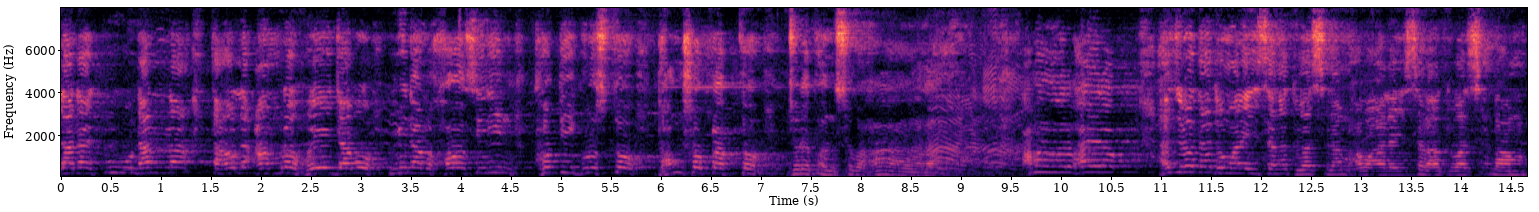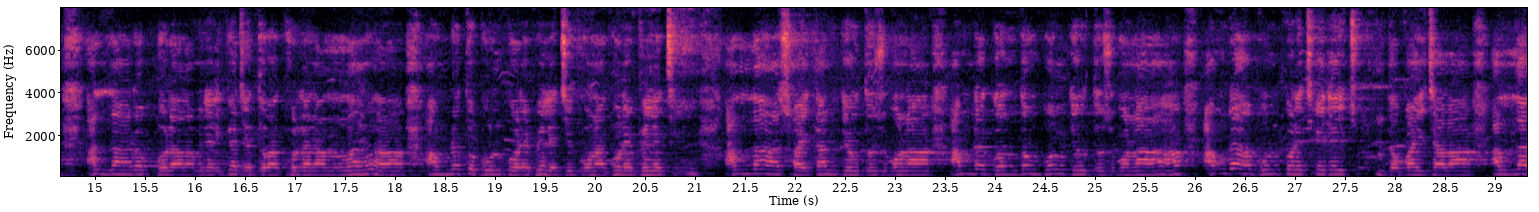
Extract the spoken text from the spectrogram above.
লানা কুনান্না তাহলে আমরা হয়ে যাব মিনাল খাসিরিন, ক্ষতিগ্রস্ত, ধ্বংসপ্রাপ্ত। জোরে কোন সুবহানাল্লাহ আমার ভাইরা হযরত আদম আলাইহিস সালাতু সালাম, হাওয়া আলাইহিস সালাতু সালাম, আল্লাহ রাব্বুল আলামিনের কাছে দোয়া করলেন, আল্লাহ, আমরা তো ভুল করে ফেলেছি, গুনাহ করে ফেলেছি। আল্লাহ শয়তানকেও দুষব না, আমরা গন্ধম ফলকেও দুষব না, আমরা ভুল করেছি, এটাই চূড়ান্ত পাই চালা আল্লাহ,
